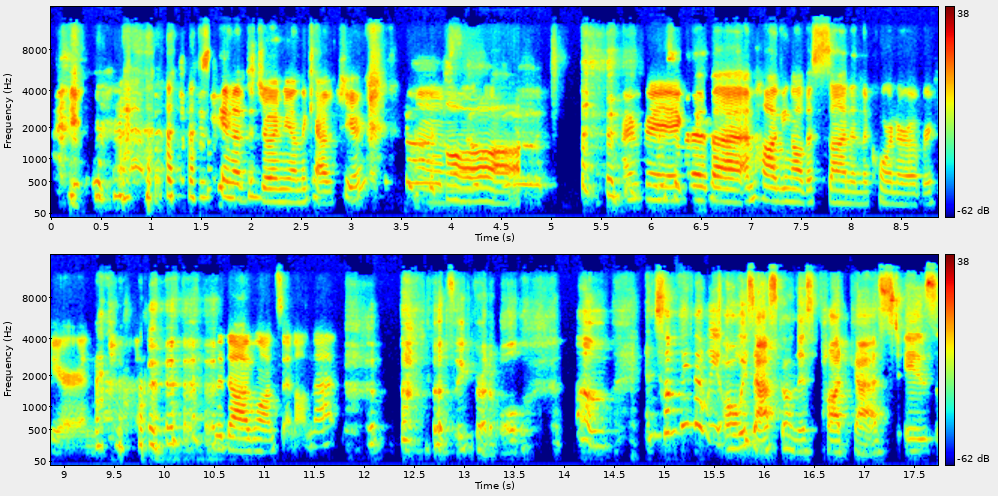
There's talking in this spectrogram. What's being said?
just came up to join me on the couch here. Aw. Hi, There's a Rick. bit of, uh, I'm hogging all the sun in the corner over here, and the dog wants in on that. That's incredible. Um, and something that we always ask on this podcast is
